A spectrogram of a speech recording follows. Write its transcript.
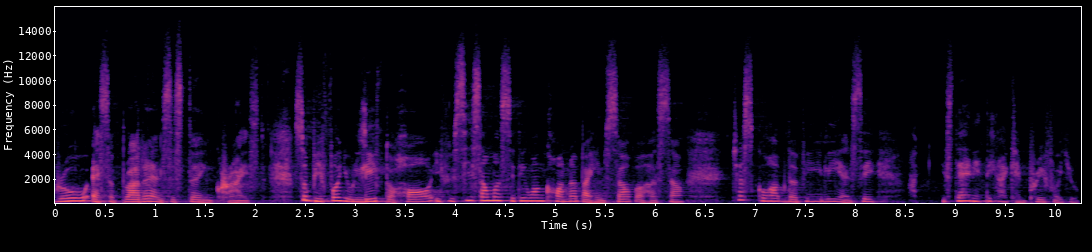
role as a brother and sister in Christ. So before you leave the hall, if you see someone sitting one corner by himself or herself, just go up lovingly and say, Is there anything I can pray for you?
